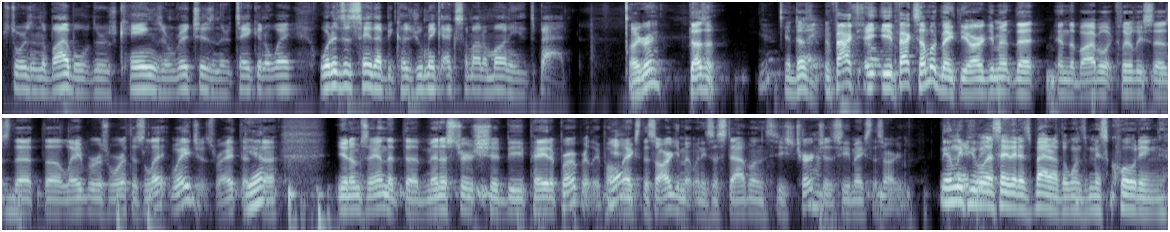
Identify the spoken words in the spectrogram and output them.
stories in the Bible, there's kings and riches and they're taken away. What does it say that because you make X amount of money, it's bad? I agree. Doesn't. It doesn't. In fact, in fact, some would make the argument that in the Bible it clearly says that the laborer's worth is la- wages, right? That Yeah. the, you know what I'm saying that the ministers should be paid appropriately. Paul Yeah. makes this argument when he's establishing these churches. He makes this argument. The only people that say that it's bad are the ones misquoting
